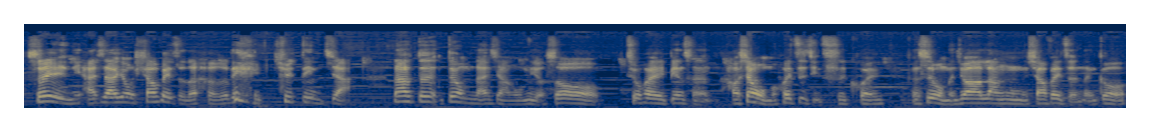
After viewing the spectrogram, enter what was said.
所以你还是要用消费者的合理 去定价。那对对我们来讲，我们有时候就会变成好像我们会自己吃亏。可是我们就要让消费者能够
